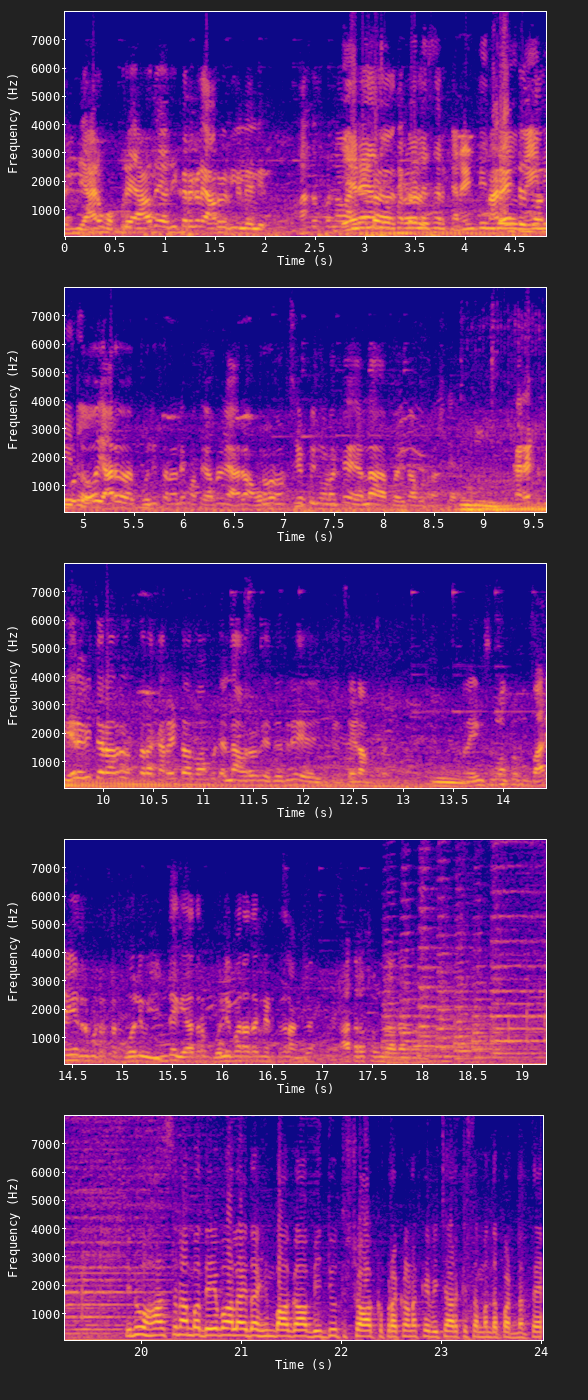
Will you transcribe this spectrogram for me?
ಅಲ್ಲೇ ಯಾರು ಒಬ್ರು ಯಾವ್ದೇ ಅಧಿಕಾರಿಗಳು ಯಾರು ಇರ್ಲಿಲ್ಲ ಇಲ್ಲಿ ಕರೆಂಟ್ ಬಂದ್ಬಿಟ್ಟು ಯಾರು ಪೊಲೀಸರಲ್ಲಿ ಮತ್ತೆ ಯಾರು ಯಾರು ಅವ್ರವ್ರ ಸೇಫ್ಟಿ ನೋಡಕ್ಕೆ ಎಲ್ಲ ಇದಾಗ್ಬಿಟ್ರು ಅಷ್ಟೇ ಕರೆಂಟ್ ಬೇರೆ ವಿಚಾರ ಆದ್ರೆ ಒಂಥರ ಕರೆಂಟ್ ಅಂತ ಅಂದ್ಬಿಟ್ಟು ಎಲ್ಲ ಅವ್ರವ್ರ ಎದ್ರಿ ಸೈಡ್ ಆಗ್ಬಿಟ್ರೆ. ಹೆಂಗ್ಸ್ ಮಕ್ಕಳು ಭಾರಿ ಎದ್ರು ಬಿಟ್ರೆ ಸರ್. ಗೋಲಿ ಹಿಂದೆ ಯಾವ್ದಾರ ಗೋಲಿ ಬರೋದಾಗ ನಡೀತದಲ್ಲ ಹಂಗ ಆ ಸುಂದ ಆದಾಗ. ಇನ್ನು ಹಾಸನಾಂಬ ದೇವಾಲಯದ ಹಿಂಭಾಗ ವಿದ್ಯುತ್ ಶಾಕ್ ಪ್ರಕರಣಕ್ಕೆ ವಿಚಾರಕ್ಕೆ ಸಂಬಂಧಪಟ್ಟಂತೆ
